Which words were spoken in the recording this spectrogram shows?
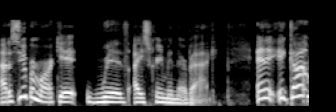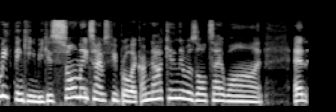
at a supermarket with ice cream in their bag. And it, it got me thinking because so many times people are like, I'm not getting the results I want. And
